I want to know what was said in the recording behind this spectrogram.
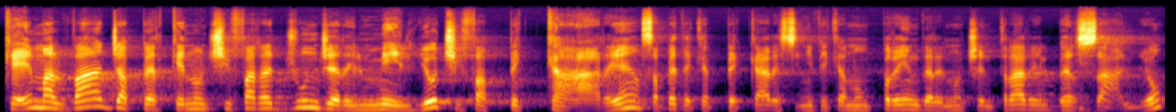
che è malvagia perché non ci fa raggiungere il meglio, ci fa peccare, sapete che peccare significa non prendere, non centrare il bersaglio,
